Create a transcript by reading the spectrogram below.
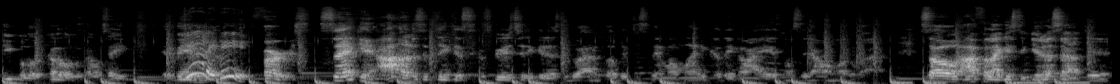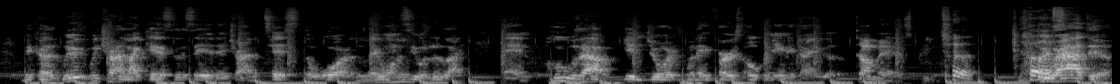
people of color was gonna take advantage. Yeah, they did. First, second, I honestly think it's a conspiracy to get us to go out in public to spend more money because they know our ass gonna sit at home otherwise. So I feel like it's to get us out there because we we trying like Kessler said they trying to test the waters. They want to Mhm. see what it look like. And who was out getting Jordans when they first opened anything up? Dumbass people. We were out there.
